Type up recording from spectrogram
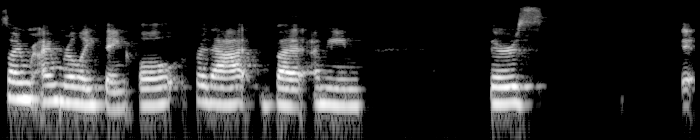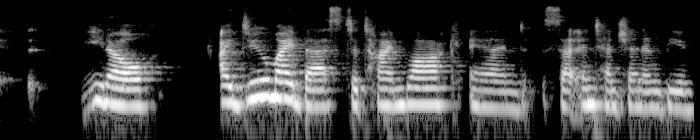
So I'm I'm really thankful for that. But I mean, there's it, you know, I do my best to time block and set intention and be a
